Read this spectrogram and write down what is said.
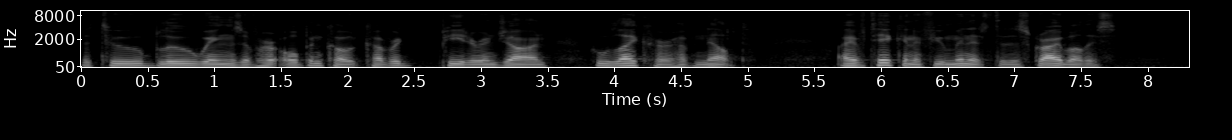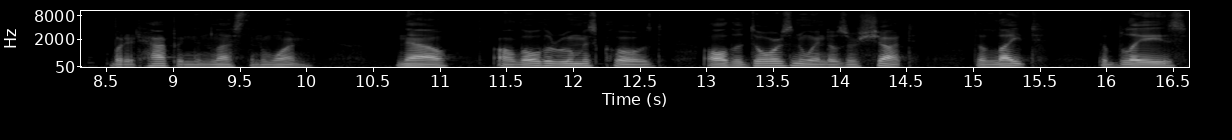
The two blue wings of her open coat covered Peter and John, who, like her, have knelt. I have taken a few minutes to describe all this, but it happened in less than one. Now, although the room is closed, all the doors and windows are shut. The light, the blaze,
